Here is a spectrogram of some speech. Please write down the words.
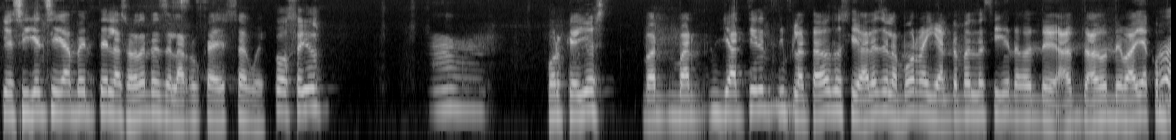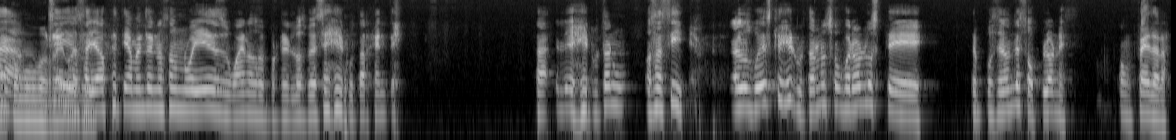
que siguen ciegamente las órdenes de la ruca esa, güey. Todos ellos. mm, Porque ellos van, van, ya tienen implantados los ideales de la morra y ya nomás la siguen a donde, a, a donde vaya como, ah, como sí, borregos, o sea, ya objetivamente no son güeyes buenos, porque los ves ejecutar gente. O sea, ejecutan. O sea, sí. a Los güeyes que ejecutaron son, fueron los que se pusieron de soplones con Fedra.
